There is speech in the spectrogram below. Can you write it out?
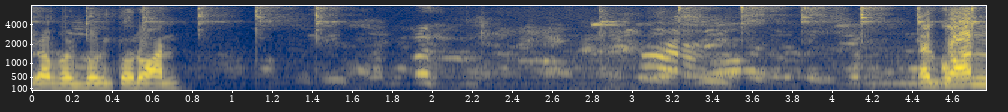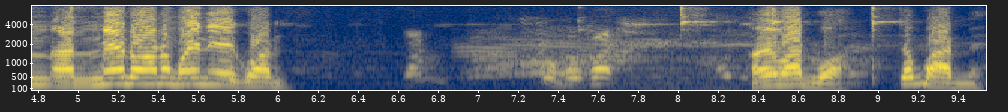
เราไปเบิ่งตัวดอนไอ้กวนอันแม่ดอนทำไมเนี่ยไอ้กวนให้วัดบ่จักบาทนี่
